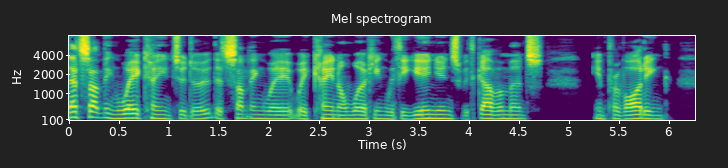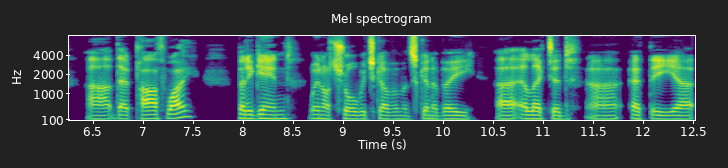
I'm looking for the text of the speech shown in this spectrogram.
That's something we're keen to do. That's something we're, we're keen on working with the unions, with governments in providing uh, that pathway. But again, we're not sure which government's going to be uh, elected uh, at the uh,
